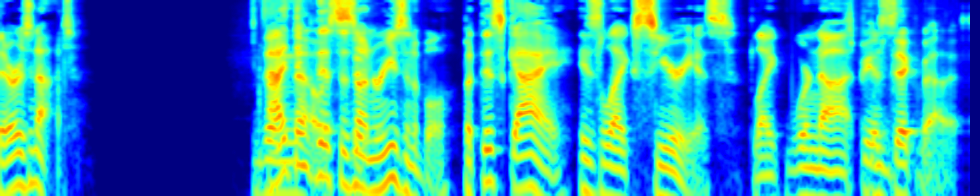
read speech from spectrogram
There is not. I think no, this is unreasonable, but this guy is like serious. Like we're not being this- dick about it.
